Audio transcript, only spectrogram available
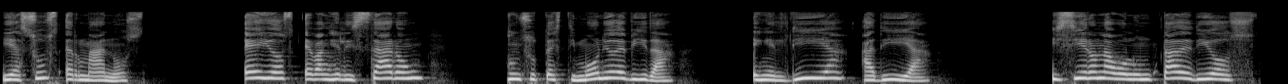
y a sus hermanos. Ellos evangelizaron con su testimonio de vida en el día a día. Hicieron la voluntad de Dios.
